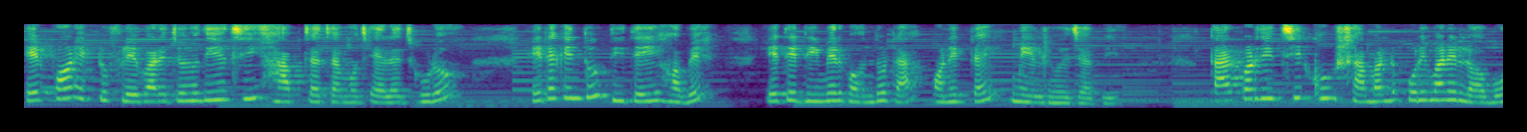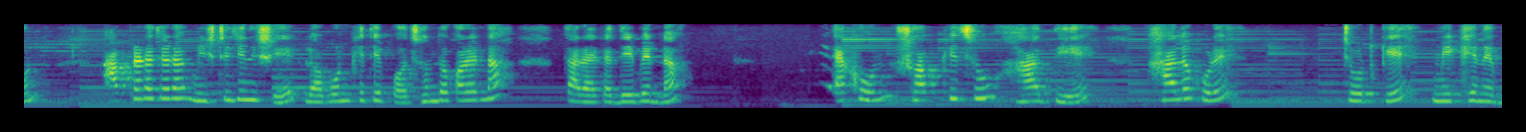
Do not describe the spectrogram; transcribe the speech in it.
এরপর একটু ফ্লেভারের জন্য দিয়েছি হাফ চা চামচ এলাচ গুঁড়ো। এটা কিন্তু দিতেই হবে, এতে ডিমের গন্ধটা অনেকটাই মেল্ট হয়ে যাবে। তারপর দিচ্ছি খুব সামান্য পরিমাণে লবণ। আপনারা যারা মিষ্টি জিনিসে লবণ খেতে পছন্দ করেন না, তারা এটা দেবেন না। এখন সব কিছু হাত দিয়ে ভালো করে চটকে মেখে নেব।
